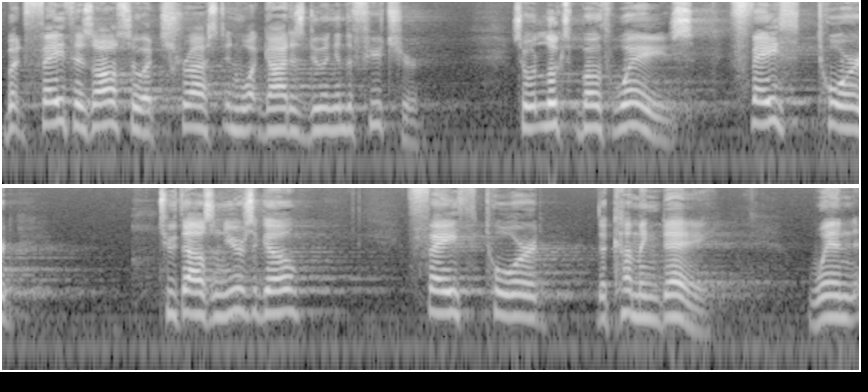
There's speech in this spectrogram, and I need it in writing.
But faith is also a trust in what God is doing in the future. So it looks both ways faith toward 2,000 years ago, faith toward the coming day. When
